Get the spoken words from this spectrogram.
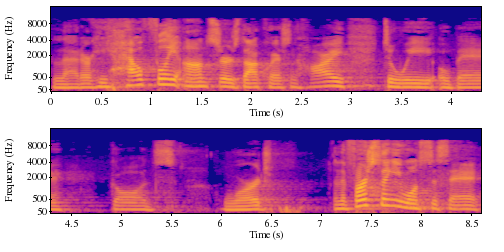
letter. He helpfully answers that question. How do we obey God's word? And the first thing he wants to say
